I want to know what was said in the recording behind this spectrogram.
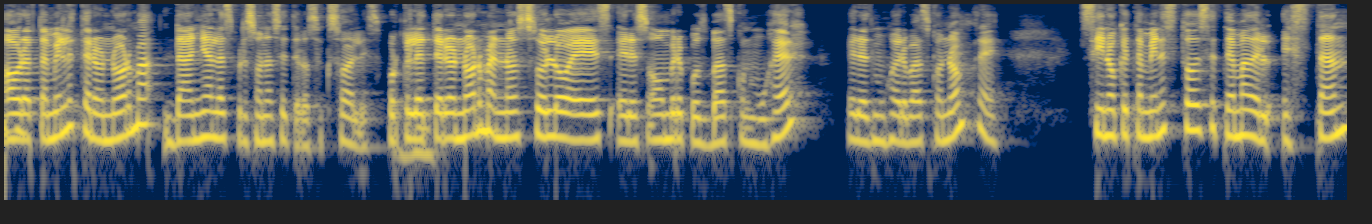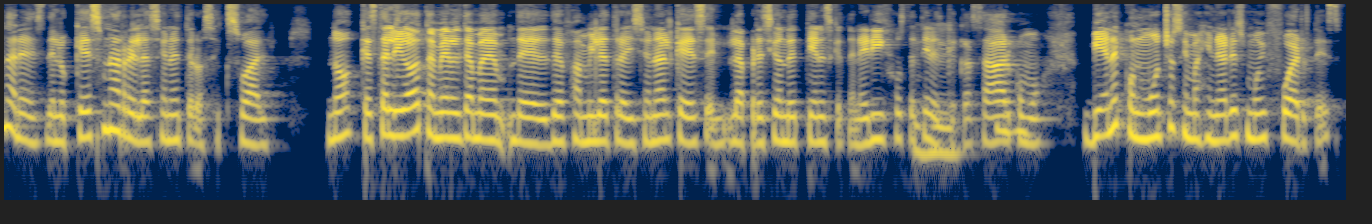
Ahora, también la heteronorma daña a las personas heterosexuales, porque la heteronorma no solo es eres hombre, pues vas con mujer, eres mujer, vas con hombre, sino que también es todo ese tema de estándares de lo que es una relación heterosexual, ¿no? Que está ligado también al tema de, de- de familia tradicional, que es el- la presión de tienes que tener hijos, te tienes que casar, como viene con muchos imaginarios muy fuertes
